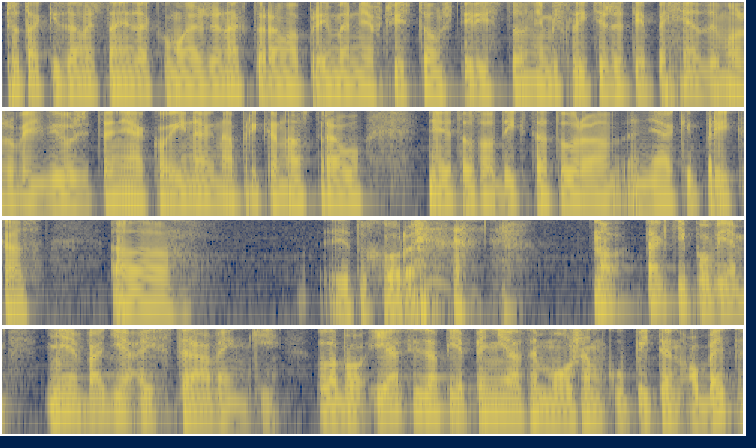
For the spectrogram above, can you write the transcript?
Čo taký zamestnanec ako moja žena, ktorá má priemerne v čistom 400? Nemyslíte, že tie peniaze môžu byť využité nejako inak, napríklad na stravu? Nie je toto diktatúra, nejaký príkaz? Uh, je to chore. No, tak ti poviem, mne vadia aj strávenky, lebo ja si za tie peniaze môžem kúpiť ten obed,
